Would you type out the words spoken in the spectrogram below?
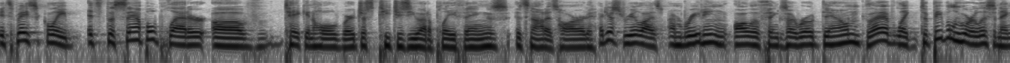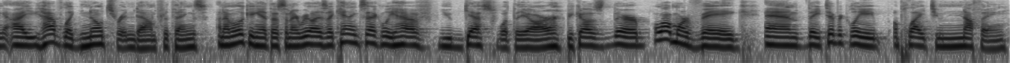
It's basically it's the sample platter of Take and Hold where it just teaches you how to play things. It's not as hard. I just realized I'm reading all the things I wrote down because I have like to people who are listening, I have like notes written down for things, and I'm looking at this and I realize I can't exactly have you guess what they are because they're a lot more vague and they typically apply to nothing.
